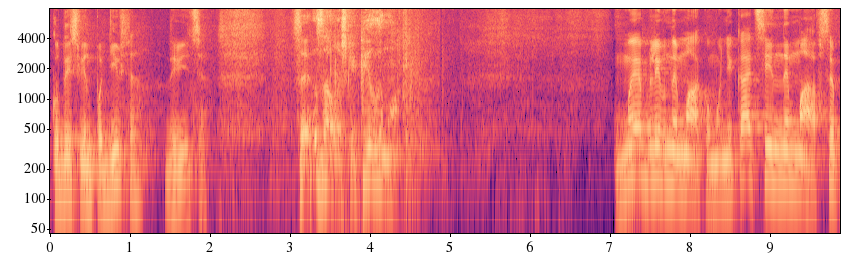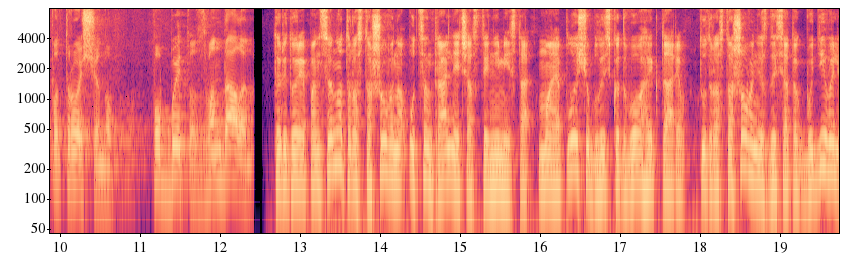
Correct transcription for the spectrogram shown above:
кудись він подівся. Дивіться. Це залишки килиму. Меблів нема, комунікацій нема, все потрощено, побито, звандалено. Територія пансіонату розташована у центральній частині міста. Має площу близько 2 гектарів. Тут розташовані з десяток будівель,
